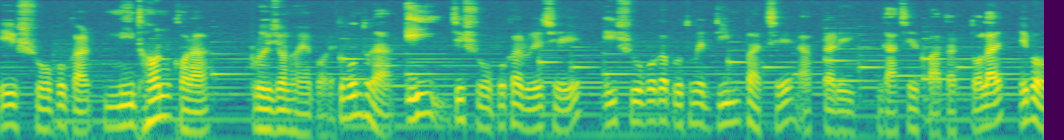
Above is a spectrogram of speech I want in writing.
এই শুয়োপোকার নিধন করা প্রয়োজন হয়ে পড়ে। তো বন্ধুরা, এই যে শুয়োপোকা রয়েছে, এই শুয়োপোকা প্রথমে ডিম পাচ্ছে আপনার এই গাছের পাতার তলায় এবং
